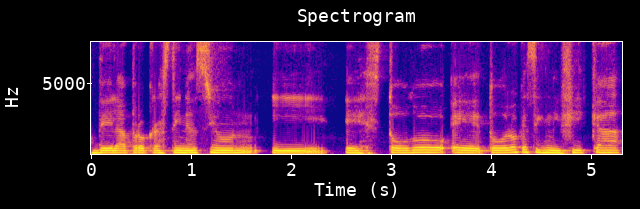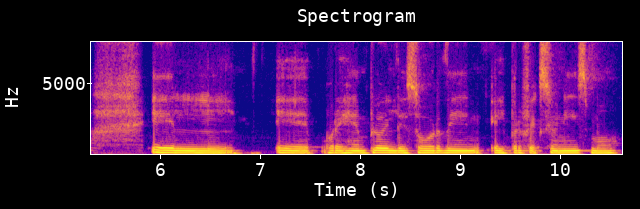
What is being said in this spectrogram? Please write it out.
de la procrastinación y es todo, eh, todo lo que significa el, por ejemplo, el desorden, el perfeccionismo,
